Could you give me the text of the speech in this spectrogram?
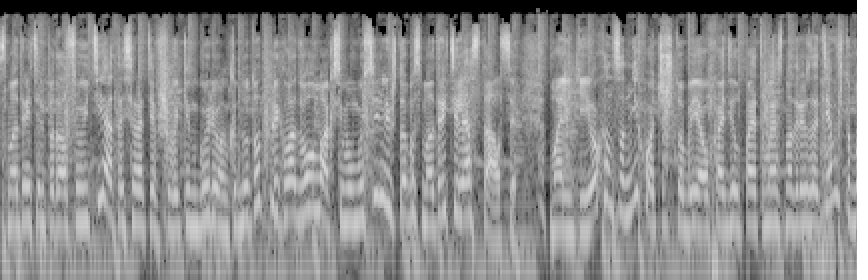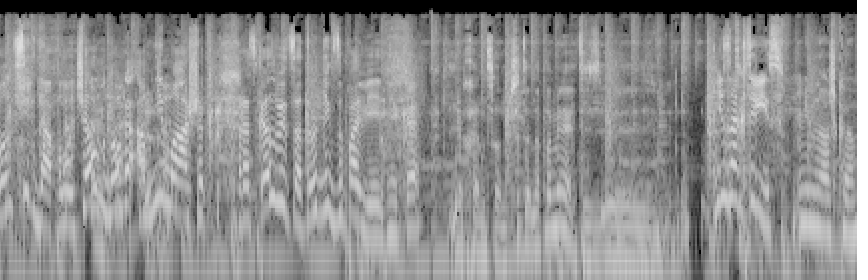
Смотритель пытался уйти от осиротевшего кенгуренка, но тот прикладывал максимум усилий, чтобы смотритель остался. Маленький Йоханссон не хочет, чтобы я уходил, поэтому я смотрю за тем, чтобы он всегда получал много обнимашек, рассказывает сотрудник заповедника. Йоханссон, что-то напоминает. э, Из актрис немножко.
